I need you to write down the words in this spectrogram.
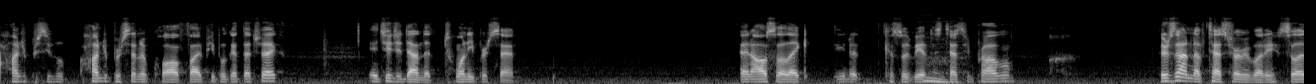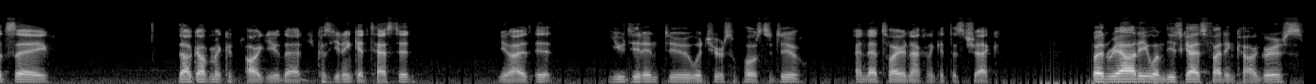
hundred percent hundred percent of qualified people get that check, it changed it down to twenty percent. And also, like you know, because we have this hmm. testing problem, there's not enough tests for everybody. So let's say the government could argue that because you didn't get tested, you know, it, it you didn't do what you're supposed to do, and that's why you're not going to get this check. But in reality, when these guys fight in Congress,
